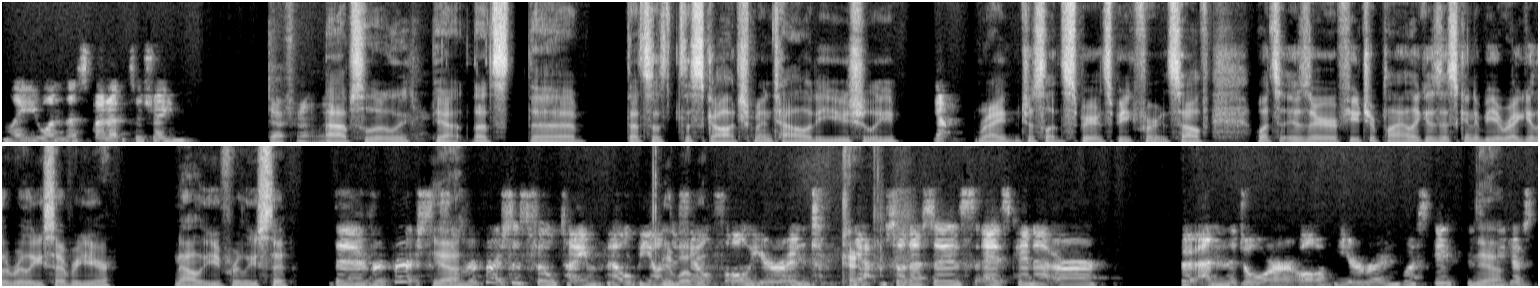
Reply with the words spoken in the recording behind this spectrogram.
Like you want the spirit to shine. Definitely. Absolutely, yeah. That's the that's the the Scotch mentality usually. Yeah. Right. Just let the spirit speak for itself. What's is there a future plan? Like, is this going to be a regular release every year? Now that you've released it. The Rupert's, Yeah. so Rupert's is full time. It'll be on It the will be? shelf all year round. Okay. Yeah, so this is it's kind of our foot in the door of year round whiskey. Yeah. We just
